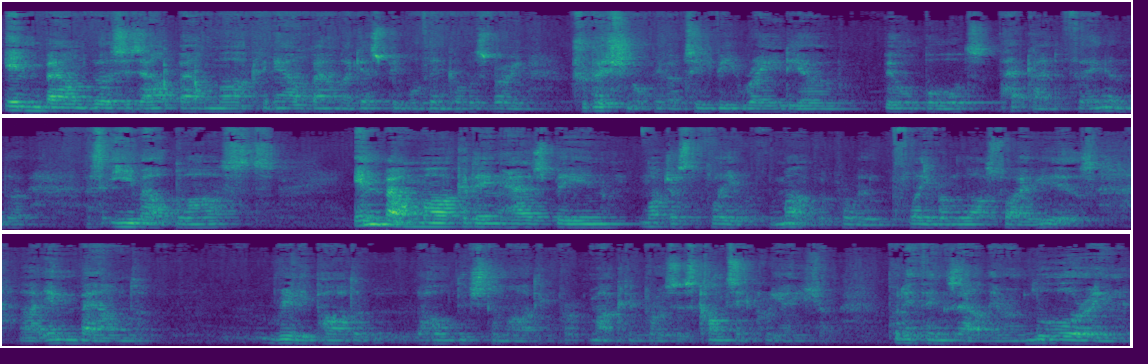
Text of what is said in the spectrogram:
inbound versus outbound marketing. Outbound, I guess people think of as very traditional, you know, TV, radio, billboards, that kind of thing, and uh, there's email blasts. Inbound marketing has been not just the flavour of the month, but probably the flavour of the last five years. Uh, inbound, really part of the whole digital marketing, marketing process, content creation, putting things out there and luring,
